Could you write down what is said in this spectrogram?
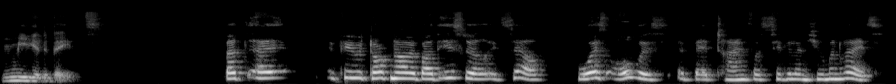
media debates. But uh, if you talk now about Israel itself, was always a bad time for civil and human rights.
